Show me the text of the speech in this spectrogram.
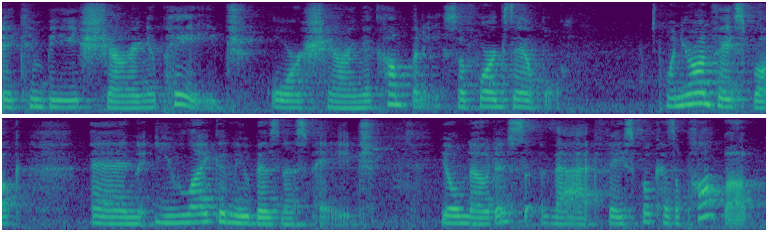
It can be sharing a page or sharing a company. So for example, when you're on Facebook and you like a new business page, you'll notice that Facebook has a pop-up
